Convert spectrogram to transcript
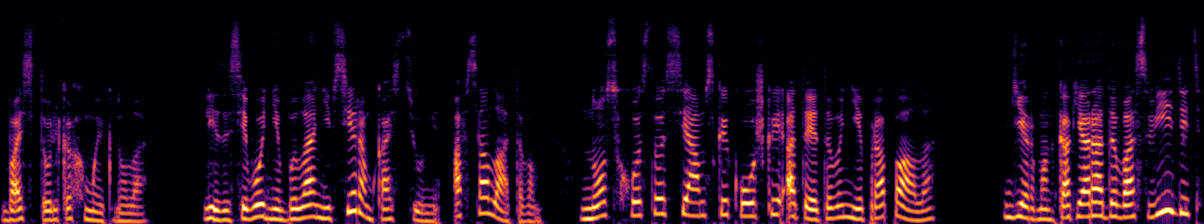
Бася только хмыкнула. Лиза сегодня была не в сером костюме, а в салатовом, но сходство с сиамской кошкой от этого не пропало. «Герман, как я рада вас видеть!»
